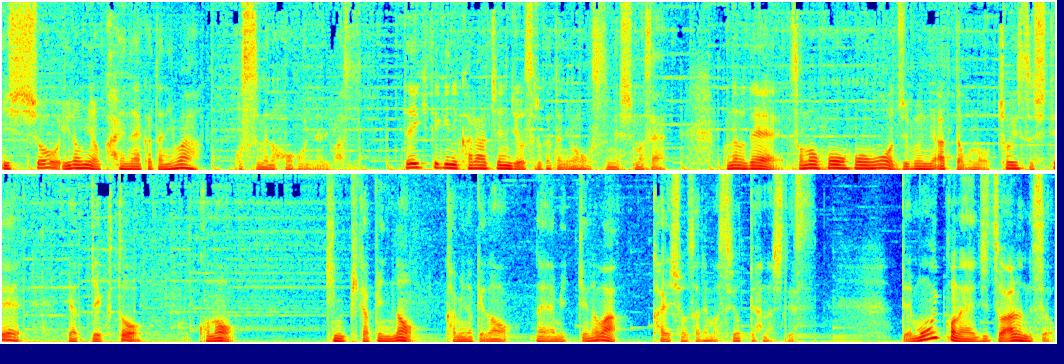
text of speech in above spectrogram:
一生色味を変えない方にはおすすめの方法になります。定期的にカラーチェンジをする方にはおすすめしません。なのでその方法を自分に合ったものをチョイスしてやっていくとこの金ピカピンの髪の毛の悩みっていうのは解消されますよって話です。で、もう一個ね、実はあるんですよ。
